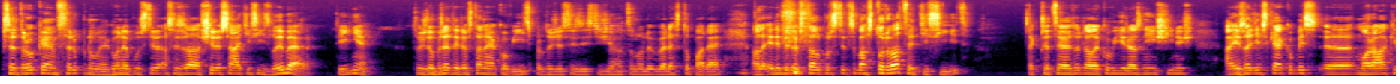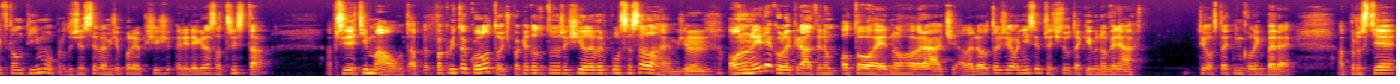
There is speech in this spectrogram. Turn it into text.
před rokem v srpnu, jako nepustili asi za 60 tisíc liber týdně, což dobře, ty dostane jako víc, protože si zjistí, že Hudson vede stopade, ale i kdyby dostal prostě třeba 120 tisíc, tak přece je to daleko výraznější než a je z hlediska jakoby uh, morálky v tom týmu, protože si vím, že podepíšeš Ridigera za 300 a přijde ti Mount a pak je to kolotoč, pak je to to řeší Liverpool se Salahem, že hmm. ono nejde kolikrát jenom o toho jednoho hráče, ale jde o to, že oni si přečtou taky v novinách ty ostatní kolik bere. A prostě,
